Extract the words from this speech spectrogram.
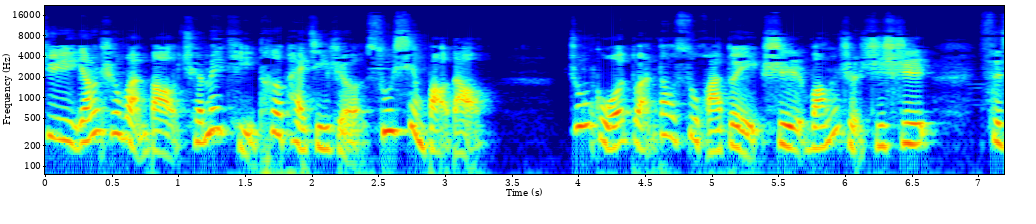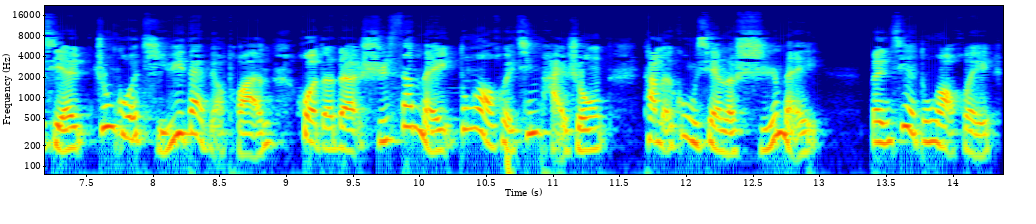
据羊城晚报全媒体特派记者苏信报道，中国短道速滑队是王者之师。此前，中国体育代表团获得的十三枚冬奥会金牌中，他们贡献了十枚。本届冬奥会，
